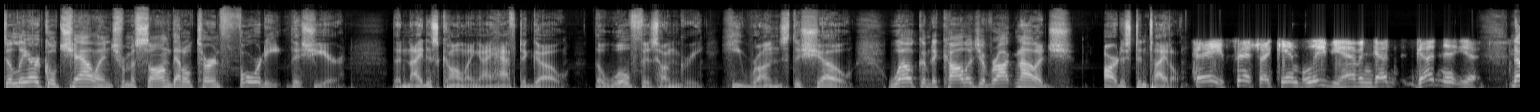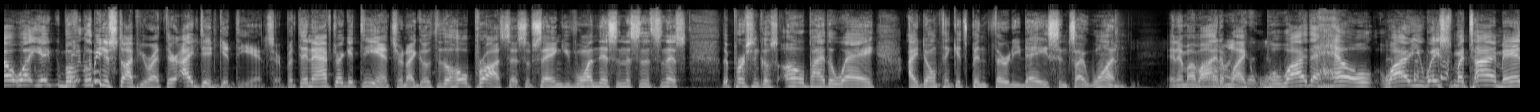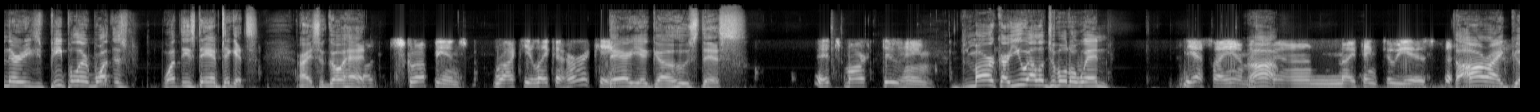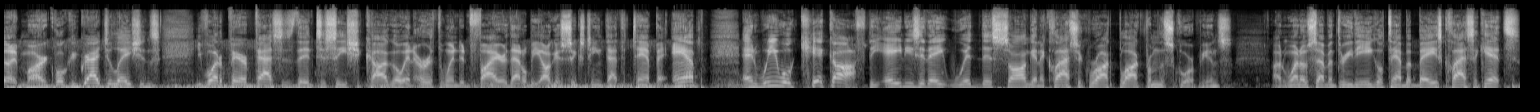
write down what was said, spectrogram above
It's a lyrical challenge from a song that'll turn 40 this year. The night is calling, I have to go. The wolf is hungry. He runs the show. Welcome to College of Rock Knowledge, artist and title. Hey, Fish, I can't believe you haven't got, gotten it yet. No, well, yeah, but let me just stop you right there. I did get the answer. But then after I get the answer and I go through the whole process of saying you've won this and this and this and this, the person goes, Oh, by the way, I don't think it's been 30 days since I won. And in my oh mind, Oh, I'm my like, goodness. well, why the hell? Why are you wasting my time, man? There are these people that want this, want these damn tickets. All right, so go ahead. Scorpions rock you like a hurricane. There you go. Who's this? It's Mark Duhame. Mark, are you eligible to win? Yes, I am. It's Ah. been, I think, two years. All right, good, Mark. Well, congratulations. You've won a pair of passes then to see Chicago and Earth, Wind, and Fire. That'll be August 16th at the Tampa Amp. And we will kick off the 80s at 8 with this song and a classic rock block from the Scorpions on 1073 The Eagle Tampa Bay's Classic Hits.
